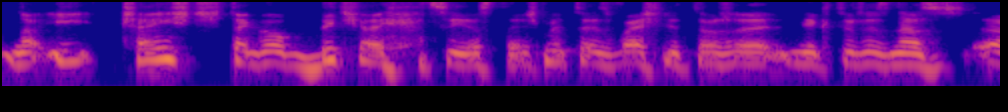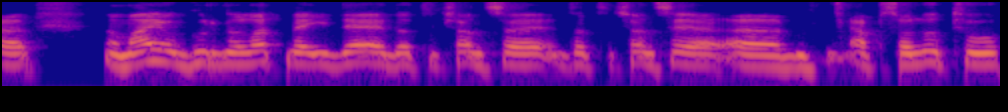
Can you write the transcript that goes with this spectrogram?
no i część tego bycia, jacy jesteśmy, to jest właśnie to, że niektórzy z nas e, no, mają górnolotne idee dotyczące, dotyczące e, absolutu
